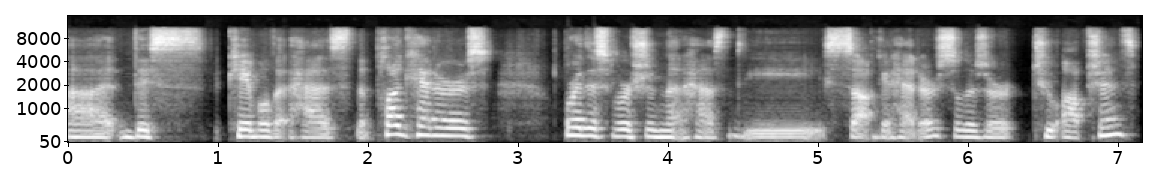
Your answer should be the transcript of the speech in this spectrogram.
uh, this cable that has the plug headers or this version that has the socket headers. So those are two options.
